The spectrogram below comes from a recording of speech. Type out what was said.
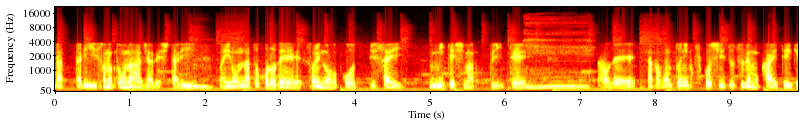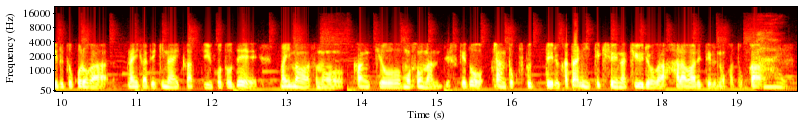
だったりその東南アジアでしたり、うん。まあ、いろんなところでそういうのをこう実際見てしまっていて。えーなので、なんか本当に少しずつでも変えていけるところが何かできないかっていうことで、まあ、今はその環境もそうなんですけど、ちゃんと作っている方に適正な給料が払われているのかとか、はい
